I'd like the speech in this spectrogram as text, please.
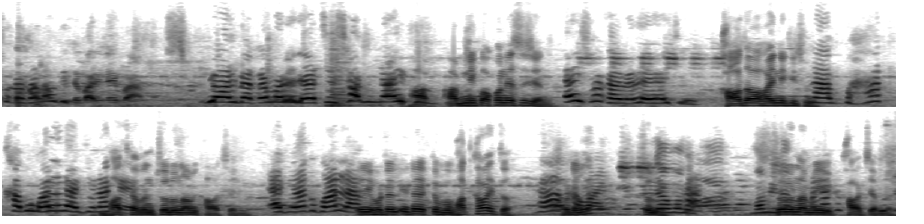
সোনা দানাও দিতে পারি নাই বা। জল বেটা মরে গেছে স্বামী নাই আপনি কখন এসেছেন? এই সকালবেলা এসেছি। খাওয়া দাওয়া হয়নি কিছু? না ভাত খাব ভাত খাবেন চলুন আমি খাওয়াচ্ছি আপনি একজনাকে বললাম। এই হোটেল এটা ভাত খাওয়াই তো? হ্যাঁ হোটেলে? চলুন। চলুন আমি খাওয়াচ্ছি আপনাকে।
